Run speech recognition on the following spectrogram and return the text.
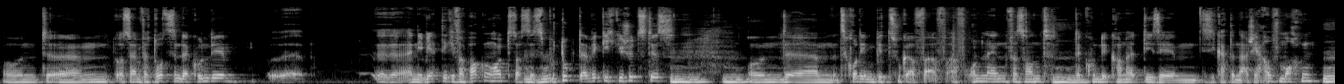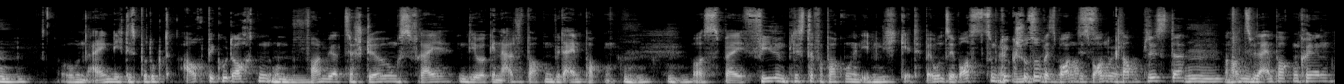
Und ähm, dass einfach trotzdem der Kunde äh, eine wertige Verpackung hat, dass mhm. das Produkt da wirklich geschützt ist. Mhm. mhm. Und ähm, jetzt gerade in Bezug auf, auf, auf Online-Versand, mhm. der Kunde kann halt diese, diese Kartonage aufmachen mhm und eigentlich das Produkt auch begutachten mhm. und vor allem wieder zerstörungsfrei in die Originalverpackung wieder einpacken. Mhm. Mhm. Was bei vielen Blisterverpackungen eben nicht geht. Bei uns war es zum Glück schon so, weil es waren, das waren so, Klappblister. Mhm. man hat es wieder einpacken können.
